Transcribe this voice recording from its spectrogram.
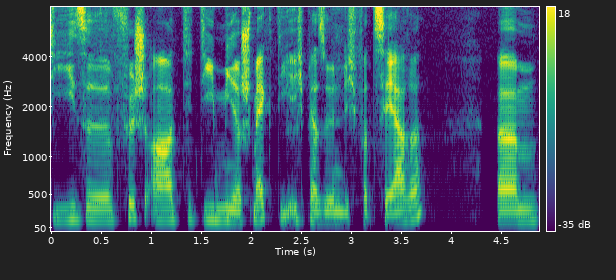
diese Fischart, die mir schmeckt, die ich persönlich verzehre. Ähm,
